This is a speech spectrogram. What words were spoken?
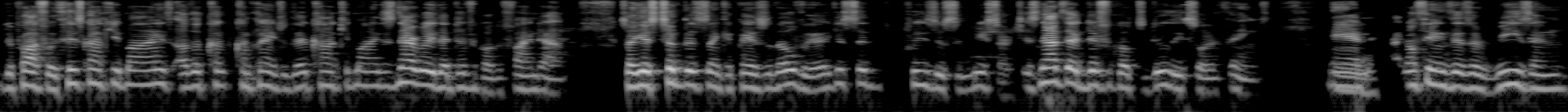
the prophet with his concubines, other co companions with their concubines. It's not really that difficult to find out. So I just took this link and pasted it over there. I just said, please do some research. It's not that difficult to do these sort of things. And mm. I don't think there's a reason,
